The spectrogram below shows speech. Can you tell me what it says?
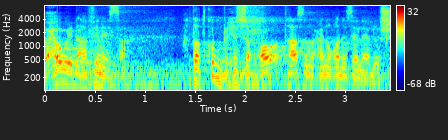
waxa way dhaafinaysaa haddaad ku bixiso xoolo taasna waxay noqonaysaa laaluush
